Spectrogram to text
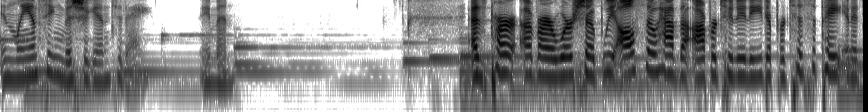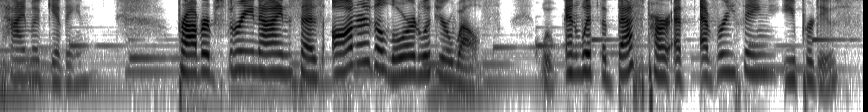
in Lansing, Michigan today. Amen. As part of our worship, we also have the opportunity to participate in a time of giving. Proverbs 3 9 says, Honor the Lord with your wealth and with the best part of everything you produce.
